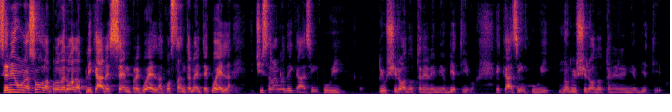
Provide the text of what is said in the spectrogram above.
Se ne ho una sola proverò ad applicare sempre quella, costantemente quella. Ci saranno dei casi in cui riuscirò ad ottenere il mio obiettivo e casi in cui non riuscirò ad ottenere il mio obiettivo.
